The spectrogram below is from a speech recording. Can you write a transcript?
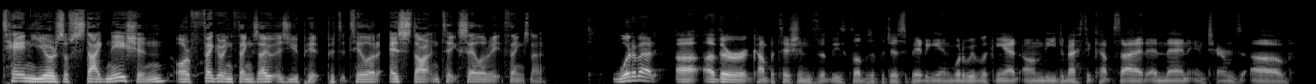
ten years of stagnation or figuring things out, as you put it, Taylor, is starting to accelerate things now. What about uh, other competitions that these clubs are participating in? What are we looking at on the domestic cup side, and then in terms of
